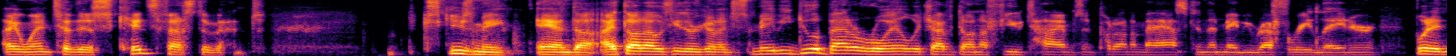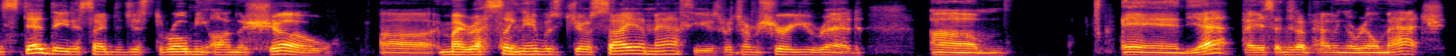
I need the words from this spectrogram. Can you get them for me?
I went to this Kids Fest event. Excuse me. And uh, I thought I was either going to just maybe do a battle royal, which I've done a few times, and put on a mask and then maybe referee later. But instead, they decided to just throw me on the show. Uh, my wrestling name was Josiah Matthews, which I'm sure you read. Um, and yeah, I just ended up having a real match.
